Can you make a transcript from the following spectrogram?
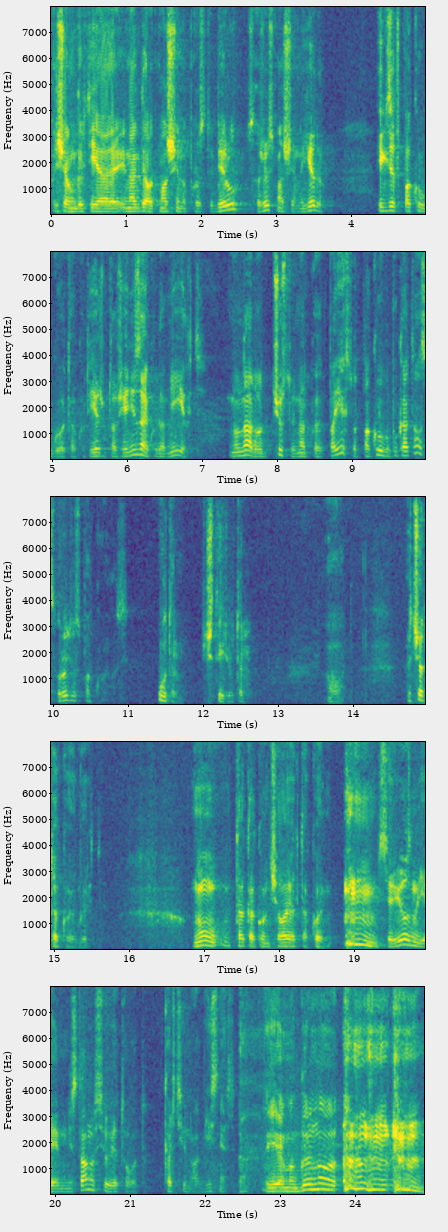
Причем, говорит, я иногда вот машину просто беру, сажусь в машину, еду, и где-то по кругу вот так вот езжу, потому что я не знаю, куда мне ехать. Но надо, вот чувствую, надо куда-то поехать, вот по кругу покатался, вроде успокоился. Утром, в 4 утра. Вот. А что такое, говорит? Ну, так как он человек такой серьезный, я ему не стану всю эту вот картину объяснять. Я ему говорю, ну,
